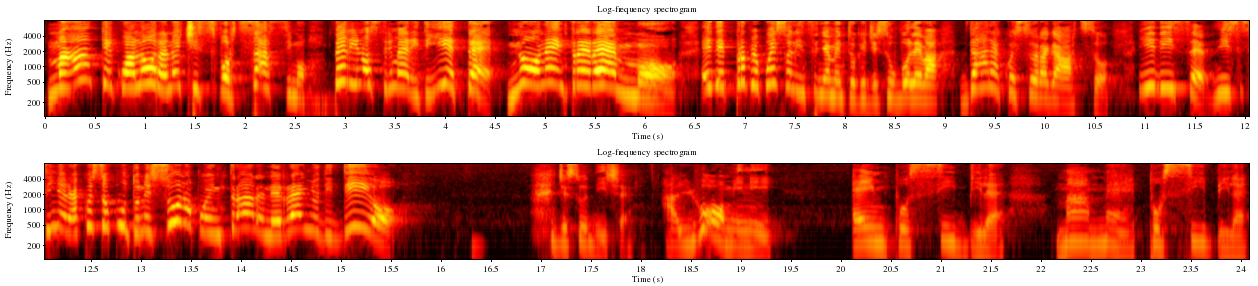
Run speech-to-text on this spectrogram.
ma anche qualora noi ci sforzassimo per i nostri meriti, io e te non entreremmo. Ed è proprio questo l'insegnamento che Gesù voleva dare a questo ragazzo. Gli disse, gli disse Signore, a questo punto nessuno può entrare nel regno di Dio. Gesù dice, agli uomini è impossibile, ma a me è possibile.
